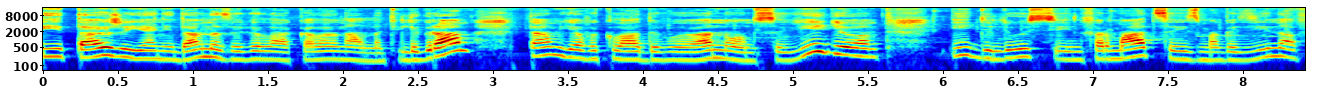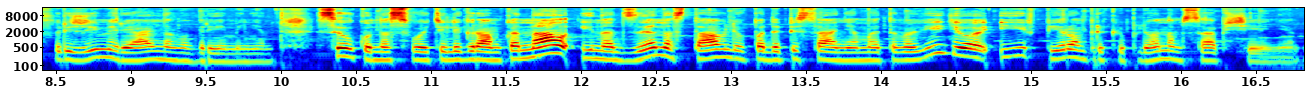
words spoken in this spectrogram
И также я недавно завела канал на Телеграм. Там я выкладываю анонсы видео и делюсь информацией из магазинов в режиме реального времени. Ссылку на свой телеграм-канал и на Дзен оставлю под описанием этого видео и в первом прикрепленном сообщении.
